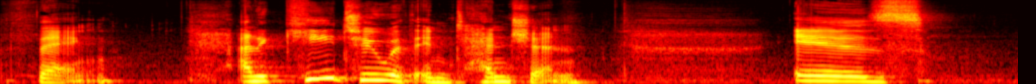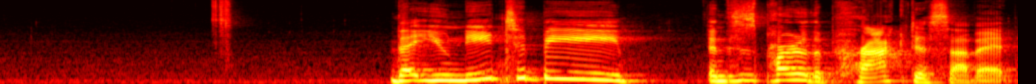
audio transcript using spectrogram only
thing. And a key too with intention is that you need to be, and this is part of the practice of it,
